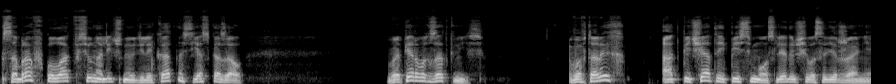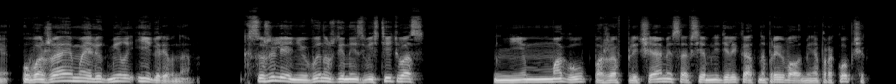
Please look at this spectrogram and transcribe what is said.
Собрав в кулак всю наличную деликатность, я сказал, во-первых, заткнись. Во-вторых, отпечатай письмо следующего содержания. Уважаемая Людмила Игоревна, к сожалению, вынуждена известить вас «Не могу», — пожав плечами, совсем неделикатно прервал меня Прокопчик.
